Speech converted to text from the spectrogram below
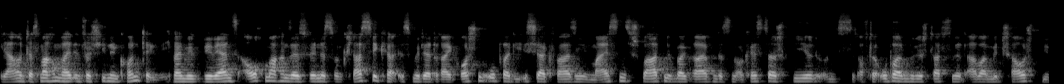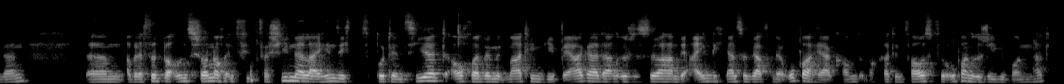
Ja, und das machen wir halt in verschiedenen Kontexten. Ich meine, wir, wir werden es auch machen, selbst wenn es so ein Klassiker ist mit der Drei-Groschen-Oper, die ist ja quasi meistens spartenübergreifend, dass ein Orchester spielt und es auf der Opernbühne stattfindet, aber mit Schauspielern. Ähm, aber das wird bei uns schon noch in verschiedenerlei Hinsicht potenziert, auch weil wir mit Martin G. Berger da einen Regisseur haben, der eigentlich ganz sogar von der Oper herkommt und auch gerade den Faust für Opernregie gewonnen hat.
